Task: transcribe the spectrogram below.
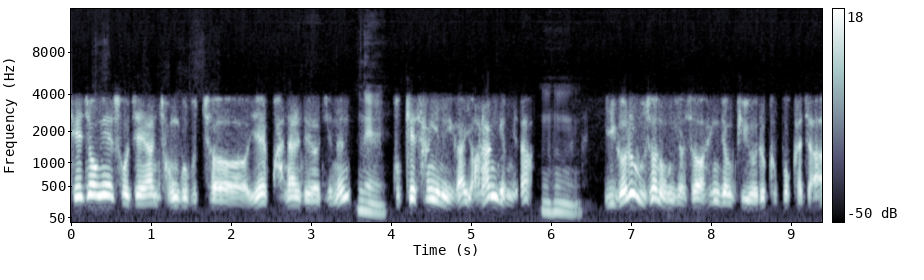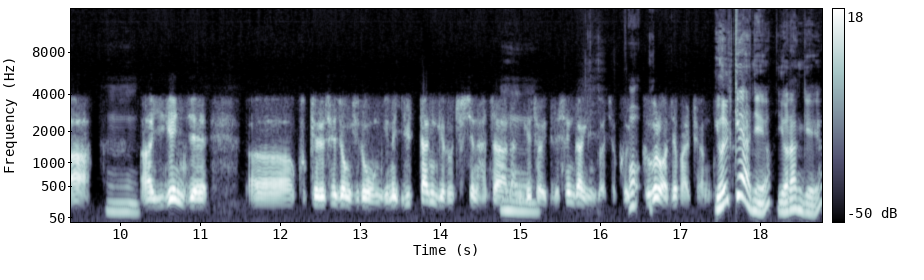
세종에 소재한 정부 부처에 관할되어지는 네. 국회 상임위가 11개입니다. 음흠. 이거를 우선 옮겨서 행정 비효를 극복하자. 음. 아, 이게 이제 어, 국회를 세종시로 옮기는 1단계로 추진하자라는 음. 게 저희들의 생각인 거죠. 그, 어? 그걸 어제 발표한 거예요. 10개 아니에요? 11개예요?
